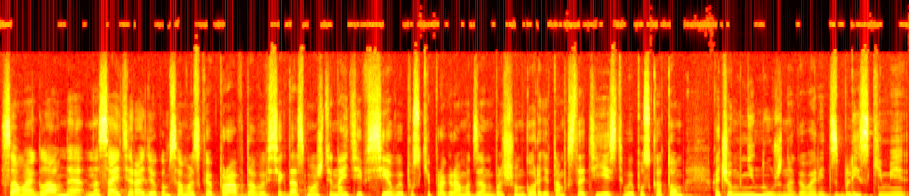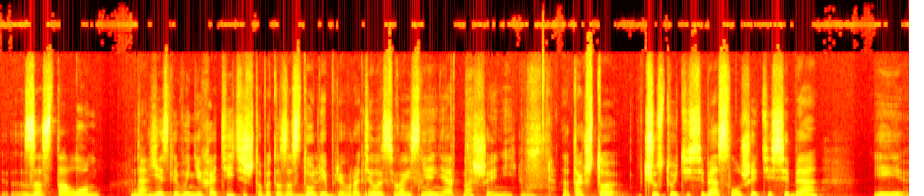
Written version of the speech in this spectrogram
Самое главное, на сайте радио «Комсомольская правда» вы всегда сможете найти все выпуски программы «Дзен в большом городе». Там, кстати, есть выпуск о том, о чем не нужно говорить с близкими за столом, да. если вы не хотите, чтобы это застолье превратилось в выяснение отношений. Да. Так что чувствуйте себя, слушайте себя и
